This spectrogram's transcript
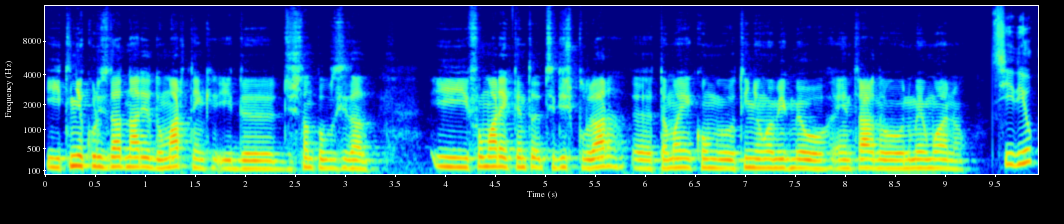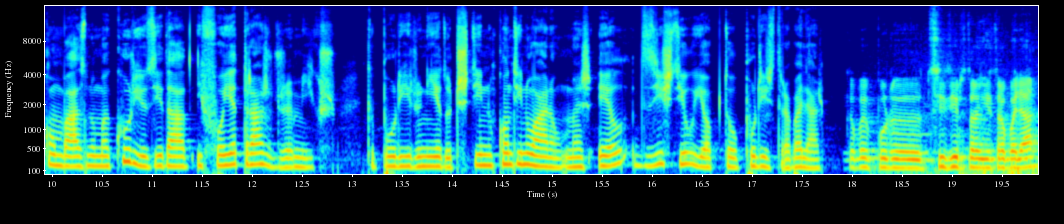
E tinha curiosidade na área do marketing e de, gestão de publicidade. E foi uma área que tenta, decidi explorar, eh, também como tinha um amigo meu a entrar no, no mesmo ano. Decidiu com base numa curiosidade e foi atrás dos amigos, que por ironia do destino continuaram, mas ele desistiu e optou por ir trabalhar. Acabei por uh, decidir tra ir trabalhar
